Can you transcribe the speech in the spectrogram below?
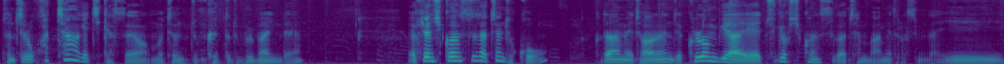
전체로 화창하게 찍혔어요. 뭐 저는 좀 그것도 좀 불만인데 액션 시퀀스 자체는 좋고 그 다음에 저는 이제 콜롬비아의 추격 시퀀스가 참 마음에 들었습니다. 이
